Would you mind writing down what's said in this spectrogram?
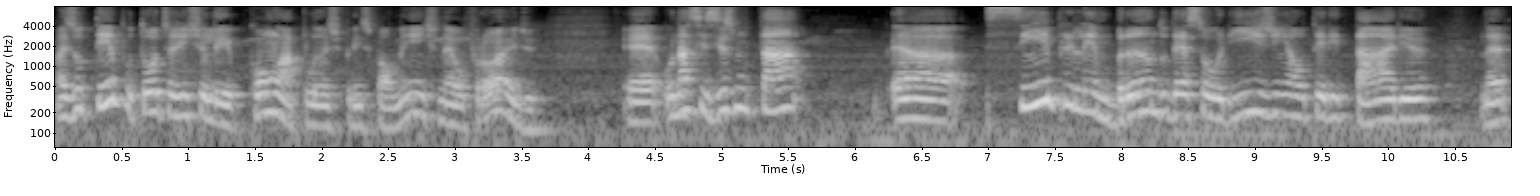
Mas o tempo todo, se a gente lê com Laplanche principalmente, né, o Freud, é, o narcisismo está é, sempre lembrando dessa origem autoritária, né,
